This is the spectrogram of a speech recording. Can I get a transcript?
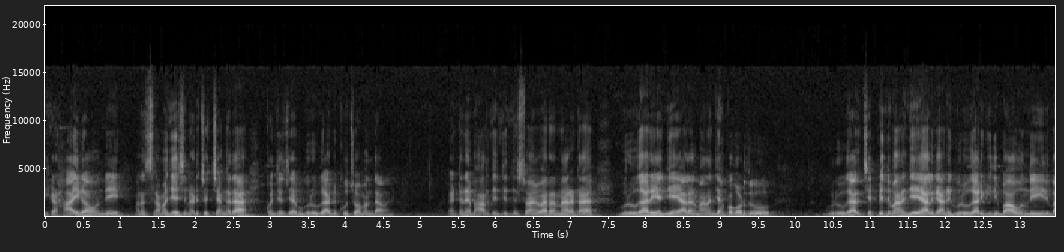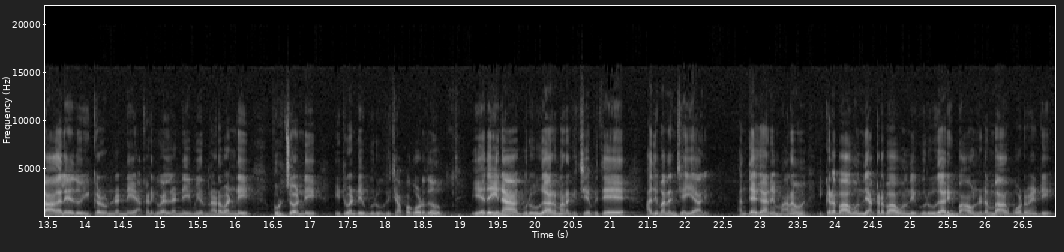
ఇక్కడ హాయిగా ఉంది. మనం శ్రమ చేసి నడిచొచ్చాం కదా. కొంచెం సేపు గురువుగారిని కూర్చోమందామని. వెంటనే భారతీతీర్థస్వామి వారు అన్నారట గురువుగారు ఏం చేయాలని మనం చెప్పకూడదు. గురువుగారు చెప్పింది మనం చేయాలి కానీ గురువుగారికి ఇది బాగుంది ఇది బాగలేదు ఇక్కడ ఉండండి అక్కడికి వెళ్ళండి మీరు నడవండి కూర్చోండి. ఇటువంటి గురువుకి చెప్పకూడదు. ఏదైనా గురువుగారు మనకి చెబితే అది మనం చెయ్యాలి. అంతేగాని మనం ఇక్కడ బాగుంది అక్కడ బాగుంది గురువుగారికి బాగుండడం బాగపోవడం ఏంటి?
